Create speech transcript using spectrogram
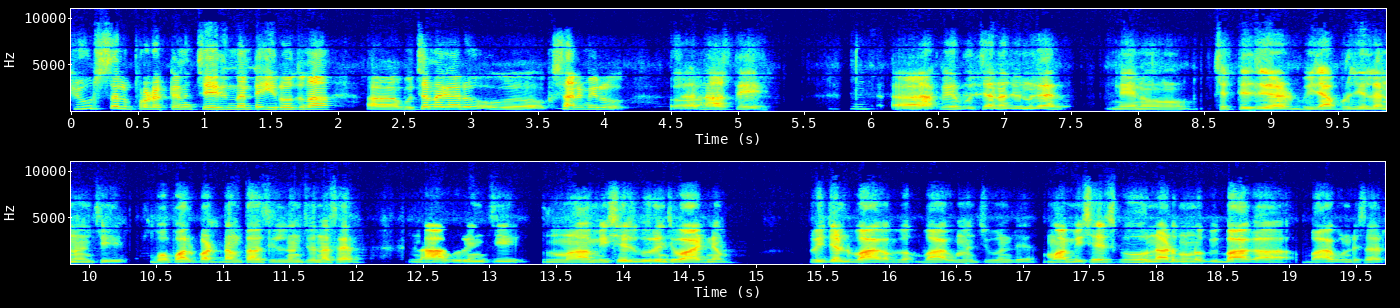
క్యూర్సెల్ ప్రొడక్ట్ అని చేరిందంటే ఈ రోజున బుచ్చన్న గారు ఒకసారి మీరు నమస్తే. నా పేరు బుచ్చన్న జున్ గారు. నేను ఛత్తీస్గఢ్ బిజాపూర్ జిల్లా నుంచి భోపాల్పట్నం తహసీల్ నుంచి ఉన్నా సార్. నా గురించి మా మిసేజ్ గురించి వాడినాం. రిజల్ట్ బాగా బాగా మంచిగా ఉండే. మా మిసేజ్కు కు నడుము నొప్పి బాగా బాగుండే సార్.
